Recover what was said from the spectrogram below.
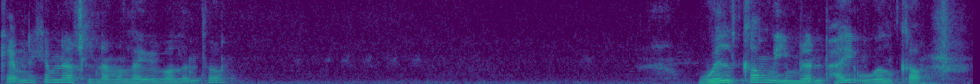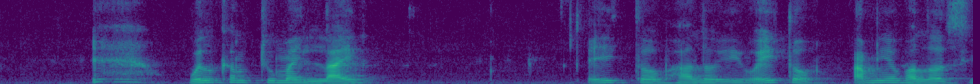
কেমনে কেমনে আসলেন আমার লাইভে বলেন তো? ওয়েলকাম ইমরান ভাই welcome welcome to my live এই তো ভালোই এই তো, আমিও ভালো আছি।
